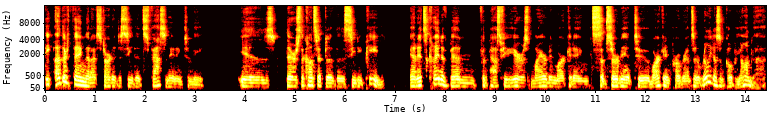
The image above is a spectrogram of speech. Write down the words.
the other thing that I've started to see that's fascinating to me is there's the concept of the CDP. And it's kind of been, for the past few years, mired in marketing, subservient to marketing programs. And it really doesn't go beyond that.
